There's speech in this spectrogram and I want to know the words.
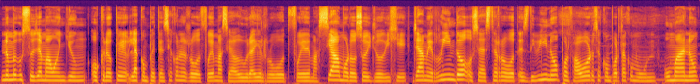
no me gustó llamar Won Jung o creo que la competencia con el robot fue demasiado dura y el robot fue demasiado amoroso y yo dije, ya me rindo, o sea, este robot es divino, por favor, se comporta como un humano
